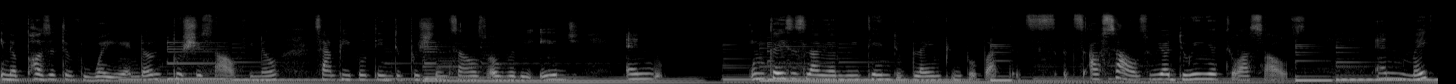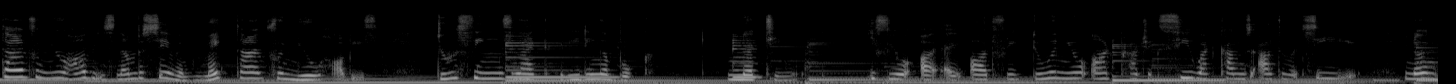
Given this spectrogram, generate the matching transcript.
in a positive way and don't push yourself. You know, some people tend to push themselves over the edge, and in cases like that, we tend to blame people, but it's it's ourselves. We are doing it to ourselves. And make time for new hobbies. Number seven, make time for new hobbies. Do things like reading a book, knitting. If you are a art freak, do a new art project. See what comes out of it. See, you know,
